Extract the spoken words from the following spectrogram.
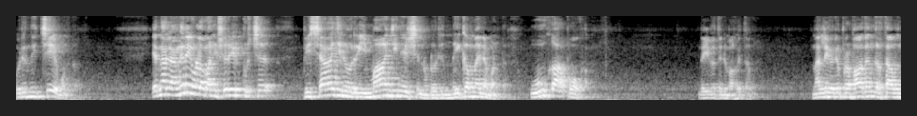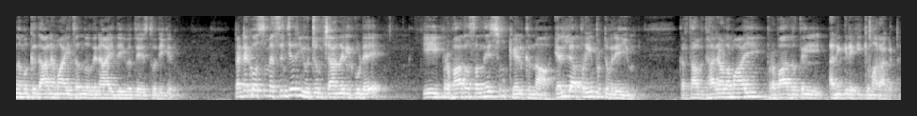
ഒരു നിശ്ചയമുണ്ട്. എന്നാൽ അങ്ങനെയുള്ള മനുഷ്യരെക്കുറിച്ച് പിശാചിനൊരു ഇമാജിനേഷൻ ഉണ്ട് ഒരു നിഗമനമുണ്ട്. ഊഹാപോഹം. ദൈവത്തിന് മഹത്വം. നല്ലൊരു പ്രഭാതം കർത്താവ് നമുക്ക് ദാനമായി തന്നതിനായി ദൈവത്തെ സ്തുതിക്കുന്നു. പെൻഡക്കോസ് മെസ്സഞ്ചർ യൂട്യൂബ് ചാനലിൽ കൂടെ ഈ പ്രഭാത സന്ദേശം കേൾക്കുന്ന എല്ലാ പ്രിയപ്പെട്ടവരെയും കർത്താവ് ധാരാളമായി പ്രഭാതത്തിൽ അനുഗ്രഹിക്കുമാറാകട്ടെ.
